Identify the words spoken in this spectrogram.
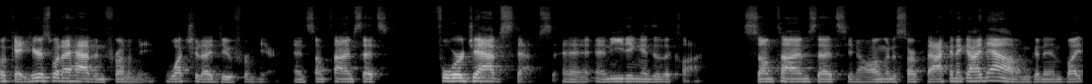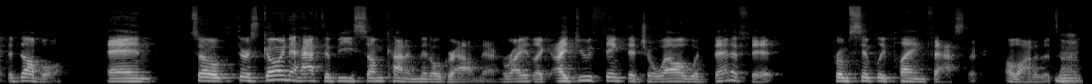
okay, here's what I have in front of me. What should I do from here? And sometimes that's four jab steps and, and eating into the clock. Sometimes that's, you know, I'm going to start backing a guy down. I'm going to invite the double. And so there's going to have to be some kind of middle ground there, right? Like I do think that Joel would benefit from simply playing faster a lot of the time.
